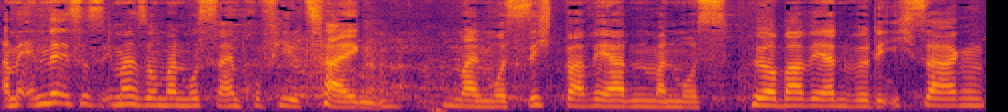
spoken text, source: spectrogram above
Am Ende ist es immer so, man muss sein Profil zeigen. Man muss sichtbar werden, man muss hörbar werden, würde ich sagen.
